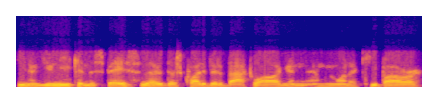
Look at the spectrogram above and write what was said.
you know, unique in the space. There, there's quite a bit of backlog and, and we want to keep our,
